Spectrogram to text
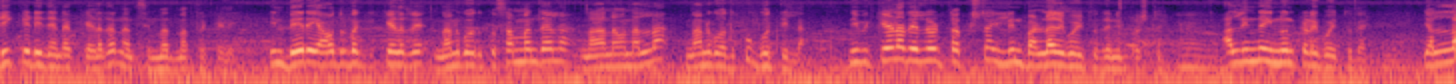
ಡಿ ಕೆ ಡಿ ಜನರ ಕೇಳಿದ್ರೆ ನನ್ನ ಸಿನಿಮಾದ ಮಾತ್ರ ಕೇಳಿ. ಇನ್ನು ಬೇರೆ ಯಾವುದ್ರ ಬಗ್ಗೆ ಕೇಳಿದ್ರೆ ನನಗೋದಕ್ಕೂ ಸಂಬಂಧ ಇಲ್ಲ ನಾನು ಅವನಲ್ಲ ನನಗೋದಕ್ಕೂ ಗೊತ್ತಿಲ್ಲ. ನೀವು ಕೇಳೋದೆಲ್ಲೋ ತಕ್ಷಣ ಇಲ್ಲಿಂದ ಬಳ್ಳಾರಿಗೆ ಹೋಯ್ತದೆ ನಿಮ್ಮ ಪ್ರಶ್ನೆ. ಅಲ್ಲಿಂದ ಇನ್ನೊಂದು ಕಡೆಗೆ ಹೋಯ್ತದೆ. ಎಲ್ಲ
